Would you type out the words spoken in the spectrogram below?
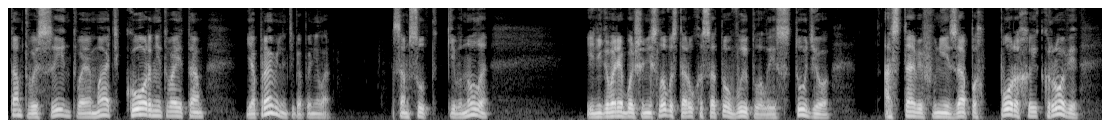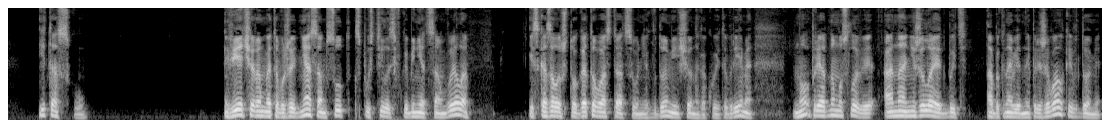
там твой сын, твоя мать, корни твои там. Я правильно тебя поняла?» Самсуд кивнула, и, не говоря больше ни слова, старуха Сато выплыла из студио, оставив в ней запах пороха и крови и тоску. Вечером этого же дня Самсуд спустилась в кабинет Самвела — и сказала, что готова остаться у них в доме еще на какое-то время, но при одном условии она не желает быть обыкновенной приживалкой в доме,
